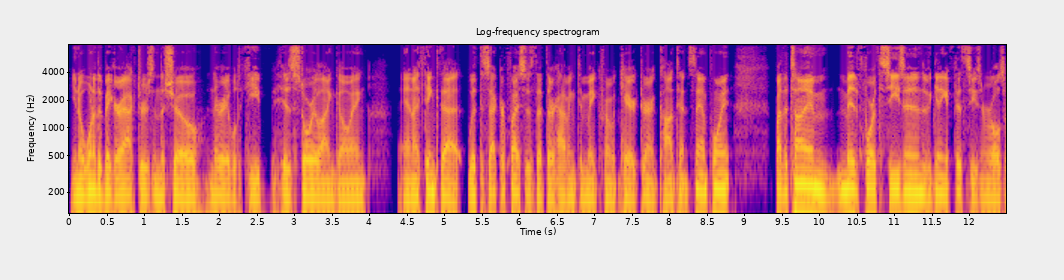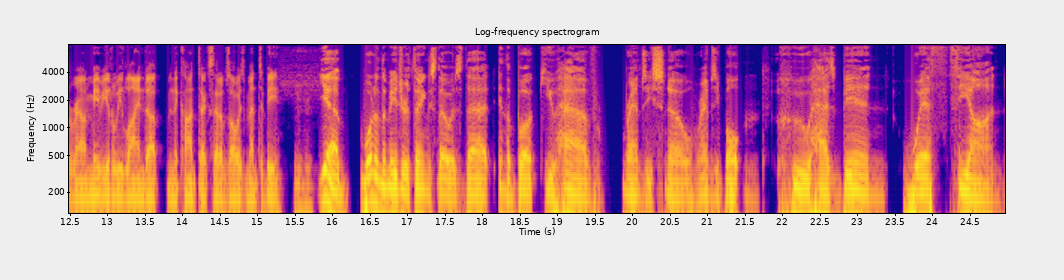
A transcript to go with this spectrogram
you know, one of the bigger actors in the show, and they were able to keep his storyline going. And I think that with the sacrifices that they're having to make from a character and content standpoint, by the time mid fourth season, the beginning of fifth season rolls around, maybe it'll be lined up in the context that it was always meant to be. Mm-hmm. Yeah, one of the major things though is that in the book you have Ramsay Snow, Ramsay Bolton, who has been with Theon,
